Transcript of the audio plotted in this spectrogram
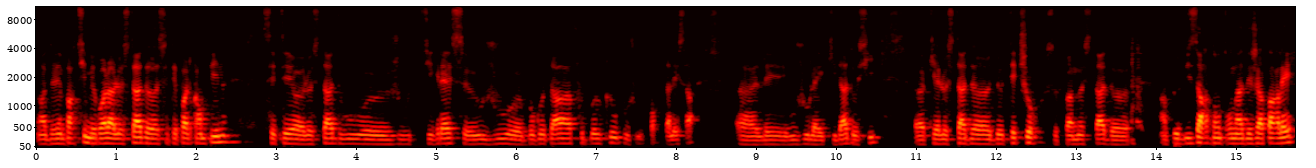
la deuxième partie, mais voilà, le stade, c'était pas le camping, c'était le stade où joue Tigres, où joue Bogota Football Club, où joue Fortaleza. les, où joue la Equidad aussi, qui est le stade de Techo, ce fameux stade un peu bizarre dont on a déjà parlé.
